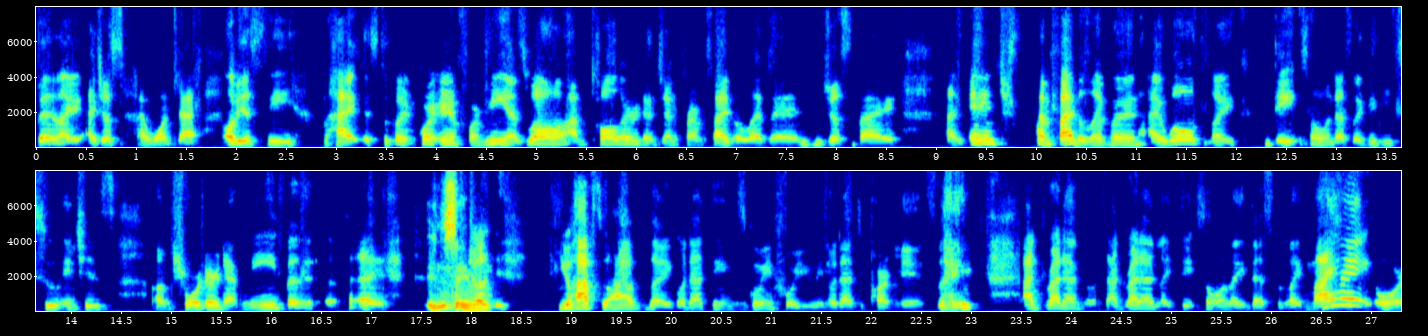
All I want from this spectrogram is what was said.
But like I just I want that. Obviously height is super important for me as well. I'm taller than Jennifer. I'm 5'11 just by an inch. I'm 5'11. I will like date someone that's like maybe two inches um shorter than me, but uh, in the same just, you have to have like other things going for you in other departments. Like I'd rather not. I'd rather like date someone like that's like my height or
